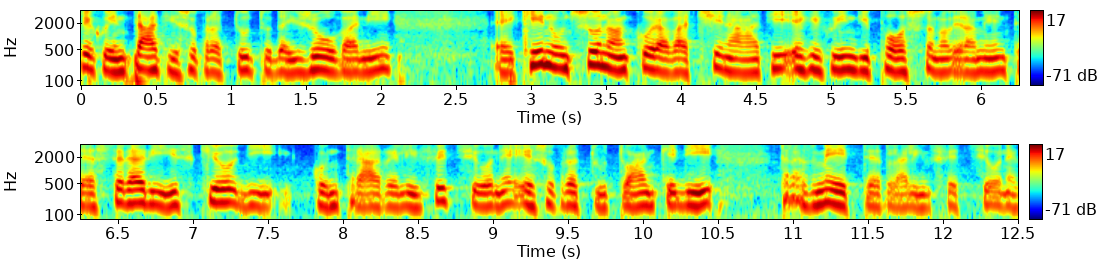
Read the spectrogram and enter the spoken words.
frequentati soprattutto dai giovani eh, che non sono ancora vaccinati e che quindi possono veramente essere a rischio di contrarre l'infezione e soprattutto anche di trasmetterla l'infezione.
